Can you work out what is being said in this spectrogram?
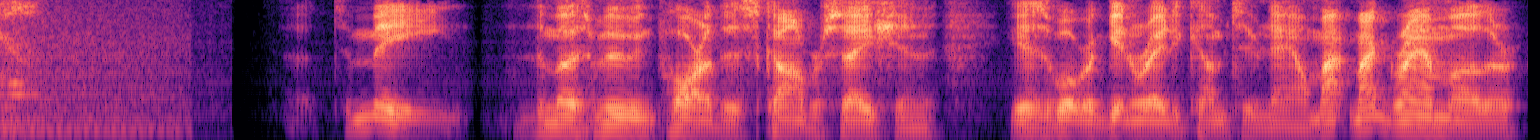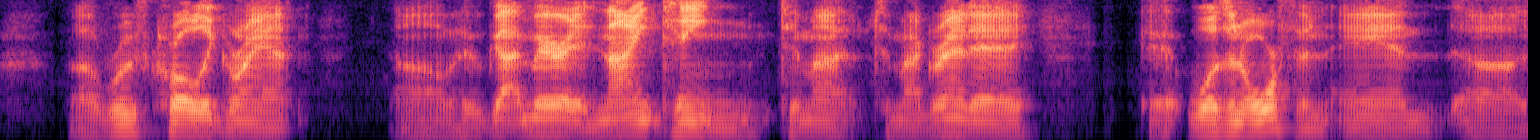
down. to me, the most moving part of this conversation is what we're getting ready to come to now. My, my grandmother, uh, Ruth Crowley Grant, uh, who got married at 19 to my to my granddaddy, uh, was an orphan, and uh,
